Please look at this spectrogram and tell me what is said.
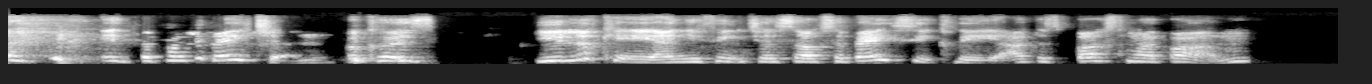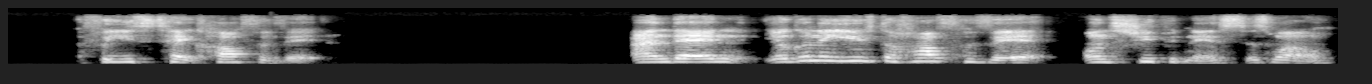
It's the frustration because you look at it and you think to yourself, so basically, I'll just bust my bum for you to take half of it. And then you're going to use the half of it on stupidness as well.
